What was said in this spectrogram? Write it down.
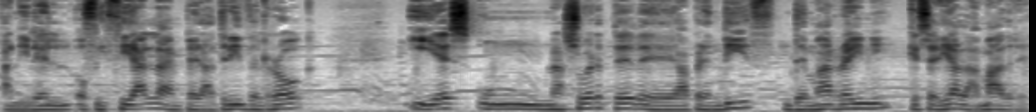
a nivel oficial la emperatriz del rock y es una suerte de aprendiz de Ma Rainey, que sería la madre,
